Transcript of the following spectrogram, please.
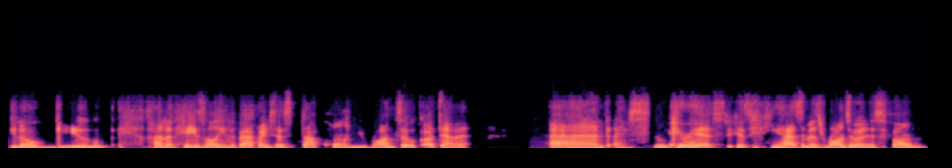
you know, Gyu kind of hazily in the background. He says, stop calling me Ronzo, God damn it. And I'm still curious because he has him as Ronzo in his phone,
